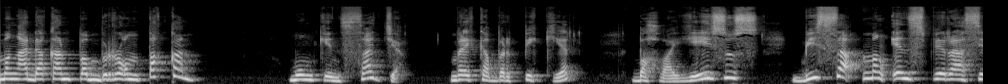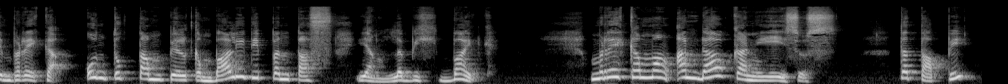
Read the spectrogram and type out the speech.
mengadakan pemberontakan. Mungkin saja mereka berpikir bahwa Yesus bisa menginspirasi mereka untuk tampil kembali di pentas yang lebih baik. Mereka mengandalkan Yesus, tetapi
